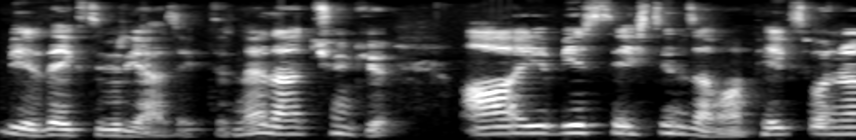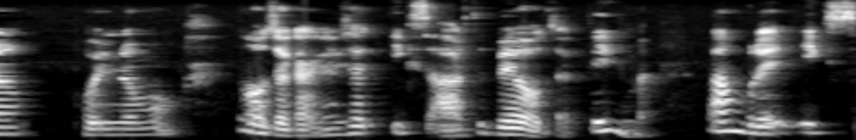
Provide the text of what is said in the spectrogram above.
Bir de eksi 1 gelecektir. Neden? Çünkü a'yı 1 seçtiğim zaman px polinom, polinomum ne olacak arkadaşlar? x artı b olacak değil mi? Ben buraya x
